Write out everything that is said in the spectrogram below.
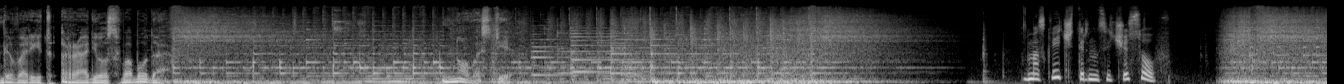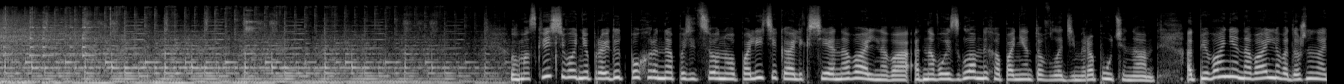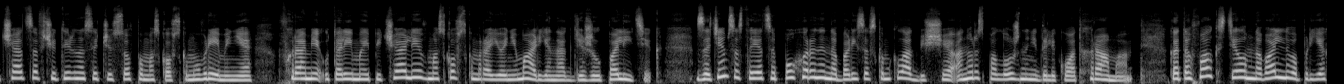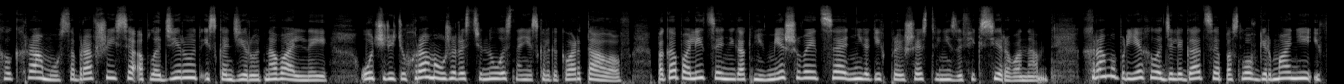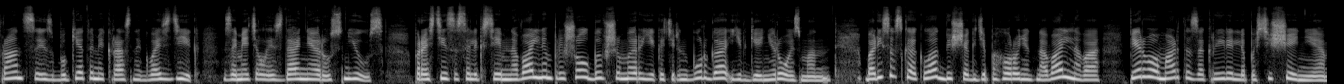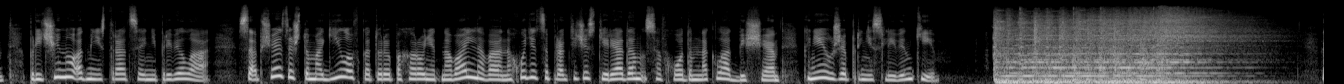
Говорит Радио Свобода. Новости. В Москве 14 часов. В Москве сегодня пройдут похороны оппозиционного политика Алексея Навального, одного из главных оппонентов Владимира Путина. Отпевание Навального должно начаться в 14 часов по московскому времени в храме Утолимой печали в московском районе Марьино, где жил политик. Затем состоятся похороны на Борисовском кладбище. Оно расположено недалеко от храма. Катафалк с телом Навального приехал к храму. Собравшиеся аплодируют и скандируют «Навальный». Очередь у храма уже растянулась на несколько кварталов. Пока полиция никак не вмешивается, никаких происшествий не зафиксировано. К храму приехала делегация послов Германии и Франции с букетами красных гвоздик, заметила издание «Русньюз». Проститься с Алексеем Навальным пришел бывший мэр Екатеринбурга Евгений Ройзман. Борисовское кладбище, где похоронят Навального, 1 марта закрыли для посещения. Причину администрация не привела. Сообщается, что могила, в которой похоронят Навального, находится практически рядом со входом на кладбище. К ней уже принесли венки.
